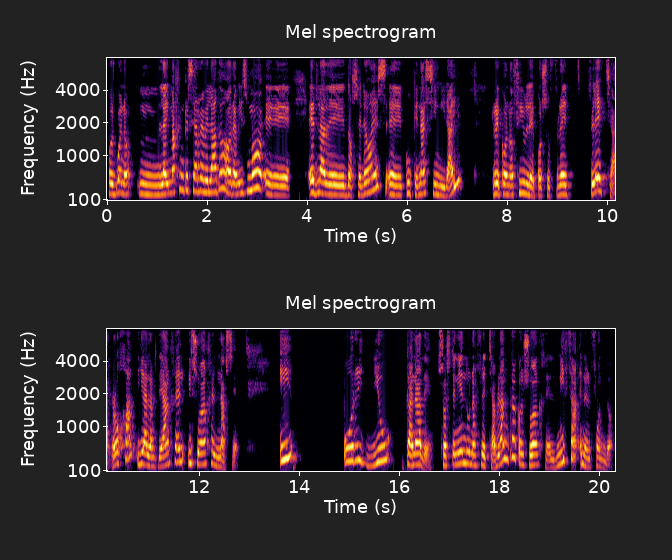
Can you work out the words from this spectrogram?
pues bueno, mm, la imagen que se ha revelado ahora mismo eh, es la de dos héroes, eh, Kukenashi Mirai, reconocible por su, flecha roja y alas de ángel y su ángel Nase. Y Uryu Kanade, sosteniendo una flecha blanca con su ángel Miza en el fondo.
